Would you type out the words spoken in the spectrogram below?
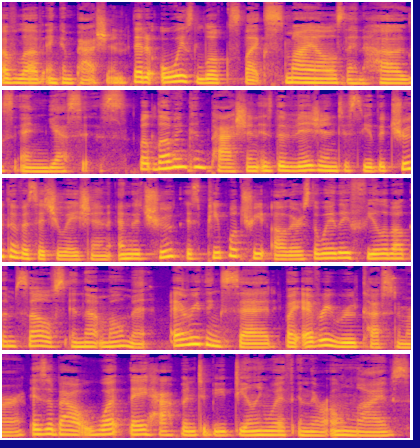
of love and compassion that it always looks like smiles and hugs and yeses. But love and compassion is the vision to see the truth of a situation, and the truth is people treat others the way they feel about themselves in that moment. Everything said by every rude customer is about what they happen to be dealing with in their own lives,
